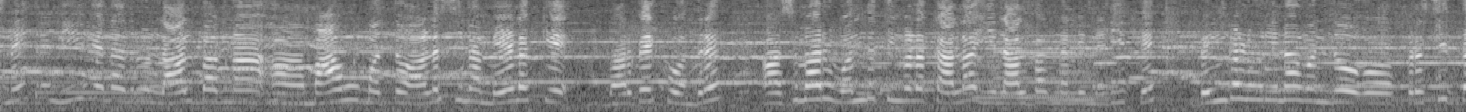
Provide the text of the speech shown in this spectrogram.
ಸ್ನೇಹಿತರೆ, ನೀವೇನಾದರೂ ಲಾಲ್ಬಾಗ್ನ ಮಾವು ಮತ್ತು ಹಲಸಿನ ಮೇಳಕ್ಕೆ ಬರಬೇಕು ಅಂದರೆ ಸುಮಾರು ಒಂದು ತಿಂಗಳ ಕಾಲ ಈ ಲಾಲ್ಬಾಗ್ನಲ್ಲಿ ನಡೆಯುತ್ತೆ. ಬೆಂಗಳೂರಿನ ಒಂದು ಪ್ರಸಿದ್ಧ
